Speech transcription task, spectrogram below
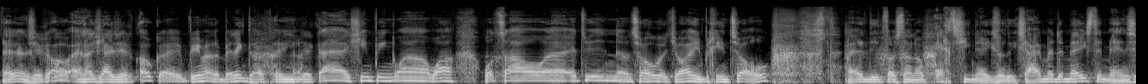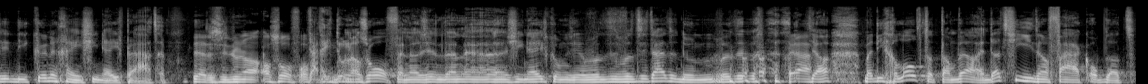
Hè, dan zeg je, oh, en als jij zegt, oké, prima, dan ben ik dat. En je zegt, hey, Xinping, wa, wa, wat zou eh, Edwin? En Zo, weet je wel, en je begint zo. Dit was dan ook echt Chinees wat ik zei. Maar de meeste mensen, die kunnen geen Chinees praten. Ja, dus die doen al alsof. Of, Ja, die doen alsof. En als je dan eh, een Chinees komt en zegt, wat, wat zit hij te doen? Wat, Ja. ja. Maar die gelooft dat dan wel. En dat zie je dan vaak op dat,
